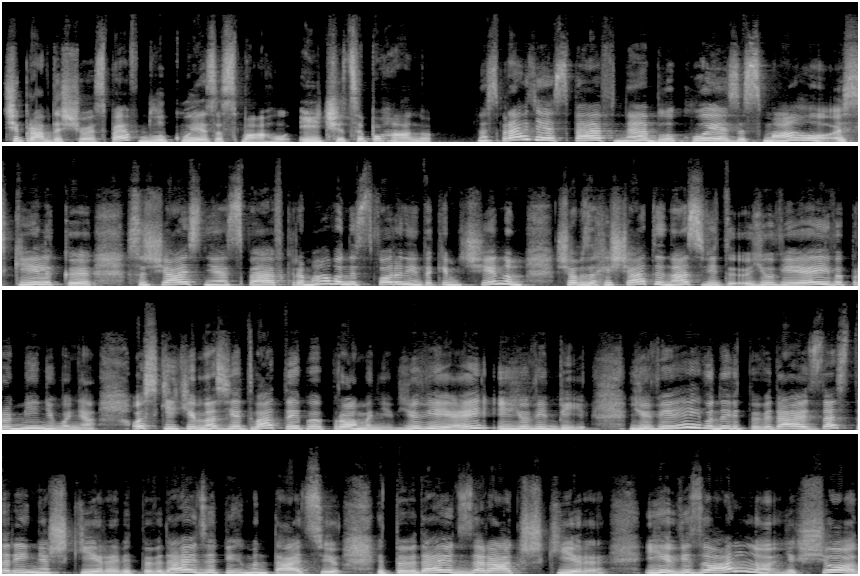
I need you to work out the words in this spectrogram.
Чи правда, що СПФ блокує засмагу? І чи це погано? Насправді SPF не блокує засмагу, оскільки сучасні SPF крема вони створені таким чином, щоб захищати нас від UVA випромінювання, оскільки в нас є два типи променів: UVA і UVB. UVA вони відповідають за старіння шкіри, відповідають за пігментацію, відповідають за рак шкіри. І візуально, якщо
